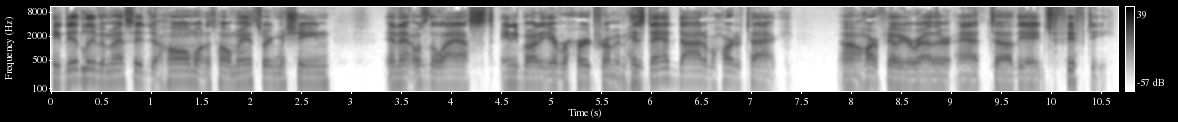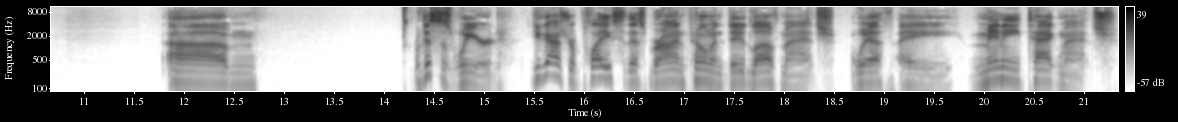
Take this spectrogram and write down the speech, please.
He did leave a message at home on his home answering machine, and that was the last anybody ever heard from him. His dad died of a heart attack uh, heart failure rather, at uh, the age 50. Um, this is weird. You guys replace this Brian Pillman Dude Love match with a mini tag match.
